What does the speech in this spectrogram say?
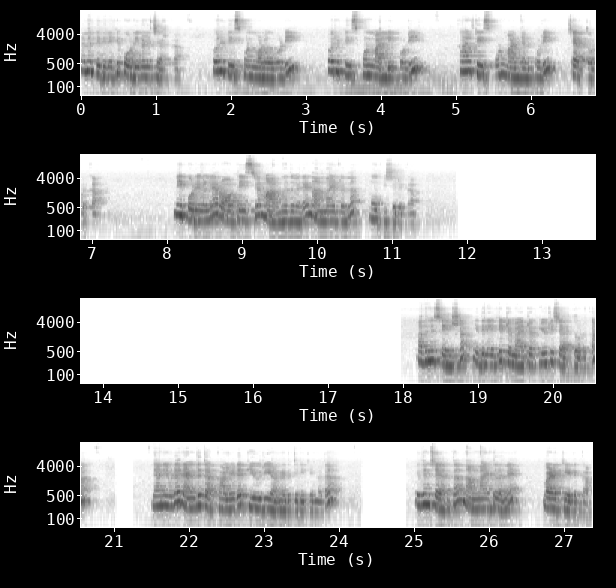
എന്നിട്ട് ഇതിലേക്ക് പൊടികൾ ചേർക്കാം. ഒരു ടീസ്പൂൺ മുളക് പൊടി ഒരു ടീസ്പൂൺ മല്ലിപ്പൊടി കാൽ ടീസ്പൂൺ മഞ്ഞൾപ്പൊടി ചേർത്ത് കൊടുക്കാം. ഇനി ഈ പൊടികളുടെ റോ ടേസ്റ്റ് മാറുന്നത് വരെ നന്നായിട്ടൊന്ന് മൂപ്പിച്ചെടുക്കാം. അതിനുശേഷം ഇതിലേക്ക് ടൊമാറ്റോ പ്യൂരി ചേർത്ത് കൊടുക്കാം. ഞാനിവിടെ രണ്ട് തക്കാളിയുടെ പ്യൂരിയാണ് എടുത്തിരിക്കുന്നത്. ഇതും ചേർത്ത് നന്നായിട്ട് തന്നെ വഴറ്റിയെടുക്കാം.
